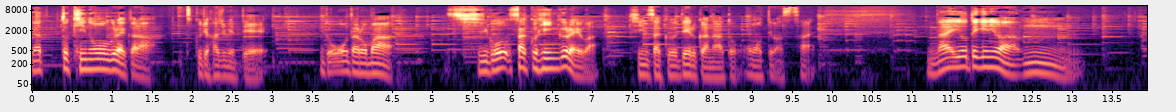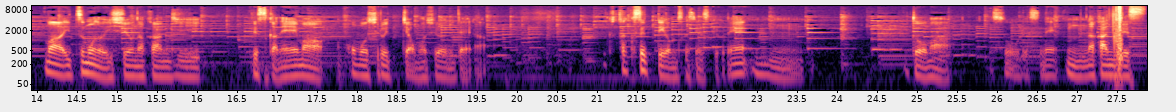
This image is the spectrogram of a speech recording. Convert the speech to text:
やっと昨日ぐらいから作り始めてどうだろう。まあ45作品ぐらいは新作出るかなと思ってます。はい、内容的にはうん。まあいつもの一緒な感じですかね。まあ面白いっちゃ面白いみたいな。価格設定が難しいんですけどね。うん。とまあそうですね。うんな感じです。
